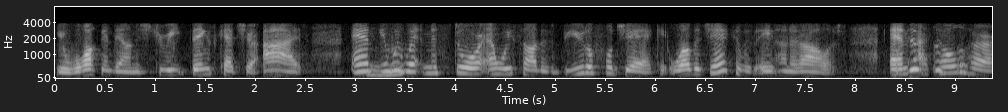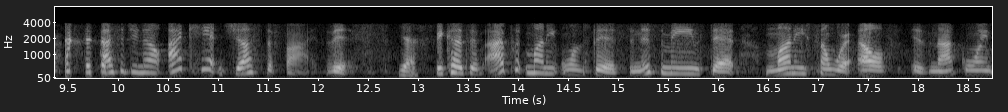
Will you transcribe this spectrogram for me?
you're walking down the street, things catch your eyes, and Mhm. we went in the store and we saw this beautiful jacket. Well, the jacket was eight hundred dollars, and I told her, I said, you know, I can't justify this. Yes. Because if I put money on this, and this means that money somewhere else is not going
